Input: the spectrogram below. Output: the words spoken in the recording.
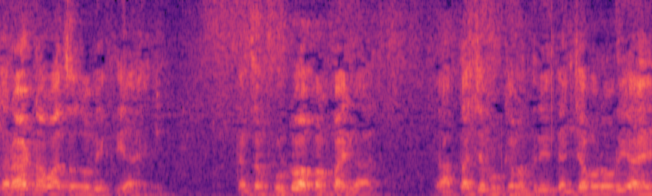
कराड नावाचा जो व्यक्ती आहे त्याचा फोटो आपण पाहिला तर आताचे मुख्यमंत्री त्यांच्याबरोबरही आहे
